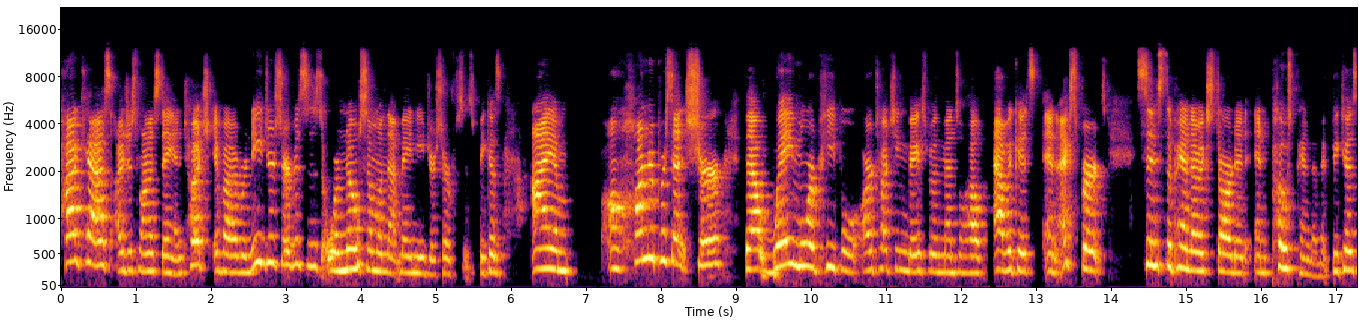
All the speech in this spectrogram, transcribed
podcast. I just want to stay in touch if I ever need your services or know someone that may need your services because I am 100% sure that way more people are touching base with mental health advocates and experts since the pandemic started and post pandemic because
